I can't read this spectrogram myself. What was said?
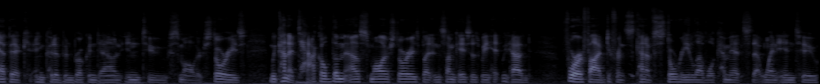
epic and could have been broken down into smaller stories. We kind of tackled them as smaller stories, but in some cases we hit, we had four or five different kind of story level commits that went into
